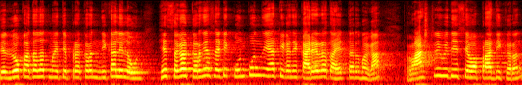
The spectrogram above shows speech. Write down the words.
ते लोक अदालतमध्ये ते प्रकरण निकाली लावून हे सगळं करण्यासाठी कोण कोण या ठिकाणी कार्यरत आहेत तर बघा राष्ट्रीय विधी सेवा प्राधिकरण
